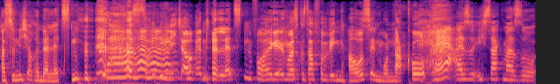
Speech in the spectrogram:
Hast du nicht auch in der letzten, hast du nicht auch in der letzten Folge irgendwas gesagt von wegen Haus in Monaco? Hä? Also ich sag mal so,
